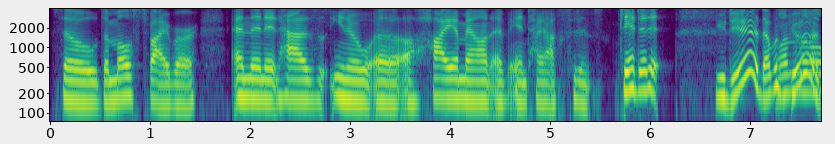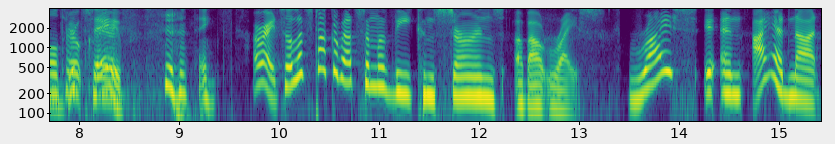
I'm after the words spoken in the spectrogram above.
so the most fiber. And then it has, you know, a, a high amount of antioxidants. Dan did it. You did. That was One good. Good save. Thanks. All right, so let's talk about some of the concerns about rice. Rice, and I had not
